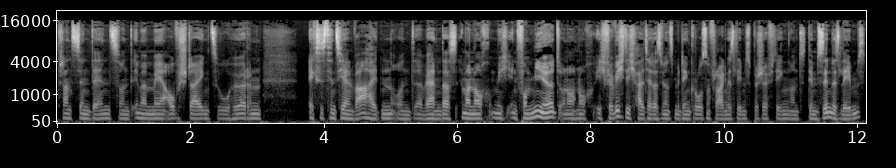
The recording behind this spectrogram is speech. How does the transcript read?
Transzendenz und immer mehr Aufsteigen zu höheren existenziellen Wahrheiten und äh, während das immer noch mich informiert und auch noch ich für wichtig halte, dass wir uns mit den großen Fragen des Lebens beschäftigen und dem Sinn des Lebens,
